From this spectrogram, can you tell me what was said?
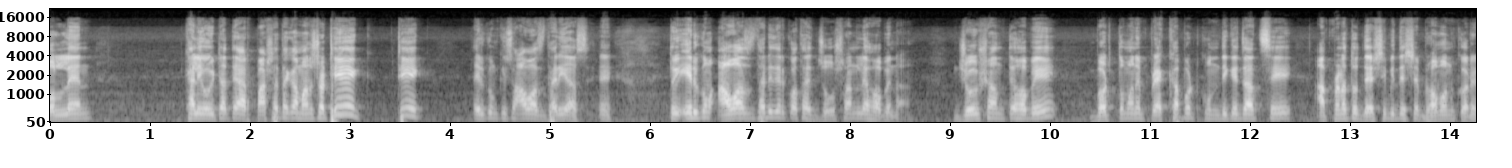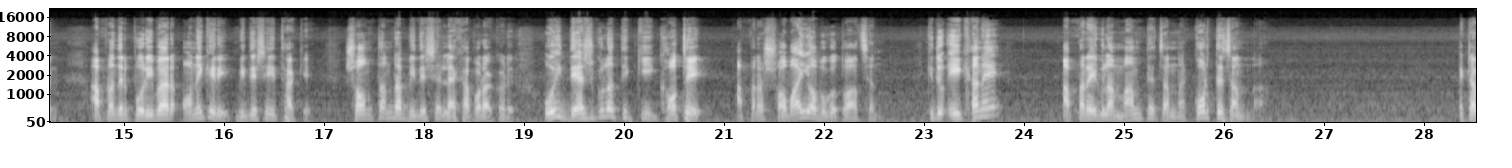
বললেন, খালি ওইটাতে আর পাশে থাকা মানুষরা ঠিক ঠিক, এরকম কিছু আওয়াজধারী আছে হ্যাঁ। তো এরকম আওয়াজধারীদের কথায় জোশ আনলে হবে না। জোশ আনতে হবে বর্তমানে প্রেক্ষাপট কোন দিকে যাচ্ছে, আপনারা তো দেশে বিদেশে ভ্রমণ করেন, আপনাদের পরিবার অনেকেরই বিদেশেই থাকে, সন্তানরা বিদেশে লেখাপড়া করে, ওই দেশগুলোতে কি ঘটে? আপনারা সবাই অবগত আছেন। কিন্তু এইখানে আপনারা এগুলা মানতে চান না, করতে চান না। একটা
